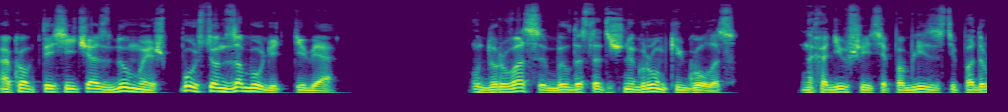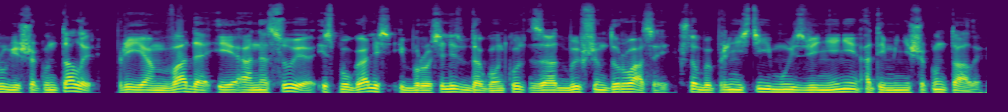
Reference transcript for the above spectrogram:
о ком ты сейчас думаешь, пусть он забудет тебя!» У Дурвасы был достаточно громкий голос, Находившиеся поблизости подруги Шакунталы, Приямвада и Анасуя испугались и бросились вдогонку за отбывшим Дурвасой, чтобы принести ему извинения от имени Шакунталы.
